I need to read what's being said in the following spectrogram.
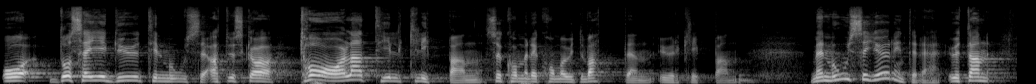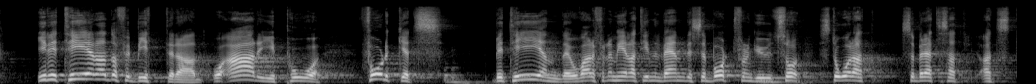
Och då säger Gud till Mose att du ska tala till klippan så kommer det komma ut vatten ur klippan. Men Mose gör inte det, utan irriterad och förbittrad och arg på folkets beteende och varför de hela tiden vänder sig bort från Gud så står att så berättas att, att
